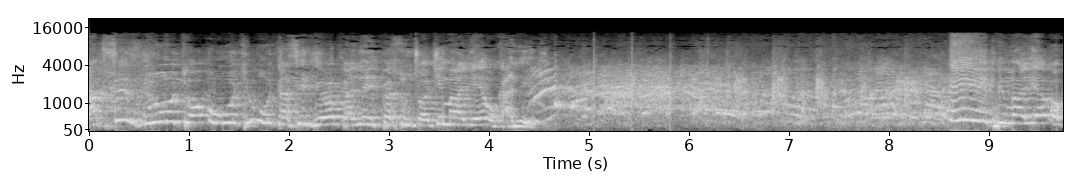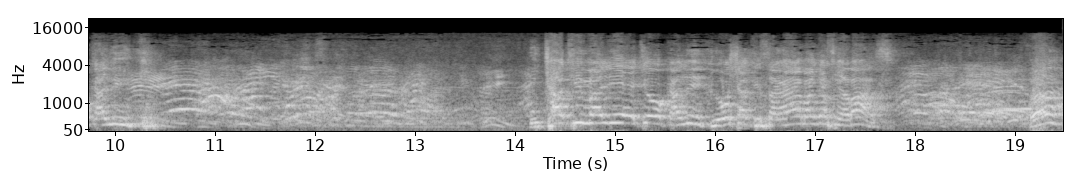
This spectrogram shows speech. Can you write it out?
Akusizi lutho ukuthi uthi asidle i-organic bese untshontsha imali ye-organic. Iphi imali ye-organic? Ithatha imali yethu ye-organic yoshadisa ngayo abantu asingabazi. Ha?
